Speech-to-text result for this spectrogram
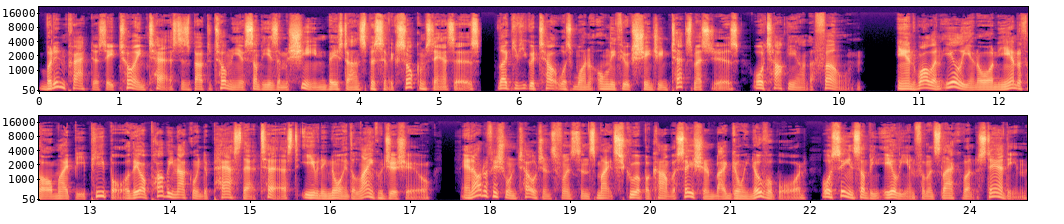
but in practice, a Turing test is about determining if something is a machine based on specific circumstances, like if you could tell it was one only through exchanging text messages or talking on the phone. And while an alien or a Neanderthal might be people, they are probably not going to pass that test, even ignoring the language issue. An artificial intelligence, for instance, might screw up a conversation by going overboard, or saying something alien from its lack of understanding,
